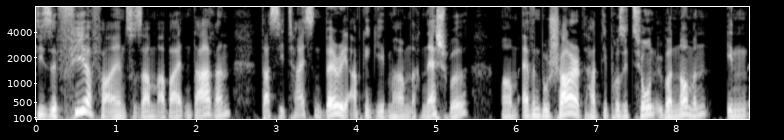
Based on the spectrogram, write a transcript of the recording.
diese vier allem zusammenarbeiten daran, dass sie Tyson Berry abgegeben haben nach Nashville. Ähm, Evan Bouchard hat die Position übernommen in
